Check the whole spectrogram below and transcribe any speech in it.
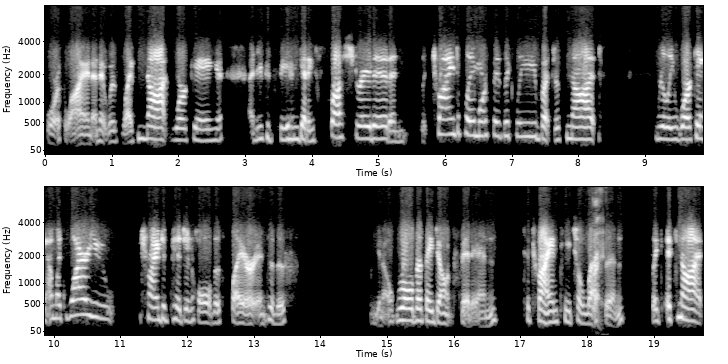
fourth line, and it was like not working, and you could see him getting frustrated and like trying to play more physically, but just not really working. I'm like, why are you trying to pigeonhole this player into this, you know, role that they don't fit in to try and teach a lesson? Right. Like, it's not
